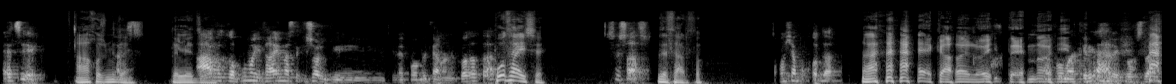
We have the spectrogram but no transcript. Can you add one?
Έτσι. Άγχος μηδέν. Εντάξει. Τελεία Αύριο τζι. θα το πούμε, θα είμαστε και σε όλη την, την εκπομπή κανονικότατα. Πού θα είσαι; Σε εσάς. Δεν θα έρθω. Όχι από κοντά. Ε, Καλά, εννοείται. Από εννοείται. μακριά, ρε Κώστα.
